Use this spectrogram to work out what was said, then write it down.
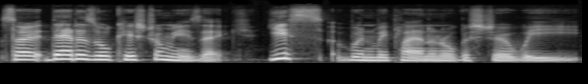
So that is orchestral music. Yes, when we play in an orchestra, we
